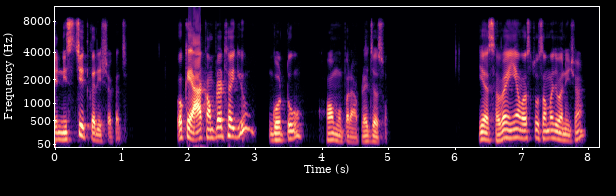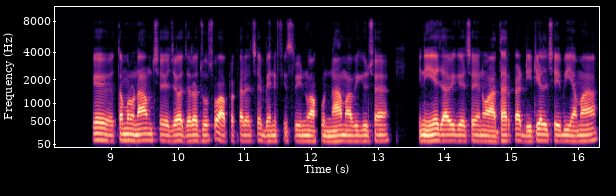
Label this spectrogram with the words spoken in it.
એ નિશ્ચિત કરી શકે છે. ઓકે આ કમ્પ્લીટ થઈ ગયું. ગો ટુ હોમ ઉપર આપણે જશું. યસ હવે અહીંયા વસ્તુ સમજવાની છે, કે તમારું નામ છે જરા જોશો આ પ્રકારે છે બેનિફિશરીનું આખું નામ આવી ગયું છે, એની એજ આવી ગઈ છે, એનું આધાર કાર્ડ ડિટેલ છે એ બી આમાં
